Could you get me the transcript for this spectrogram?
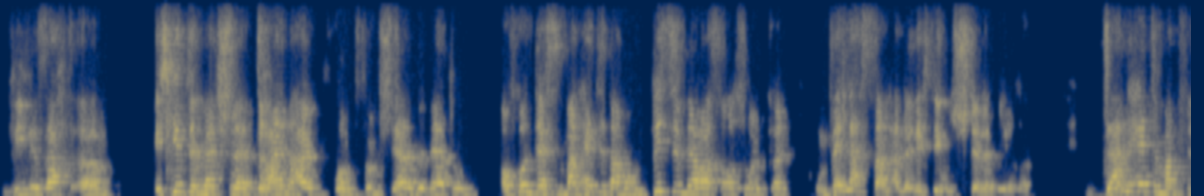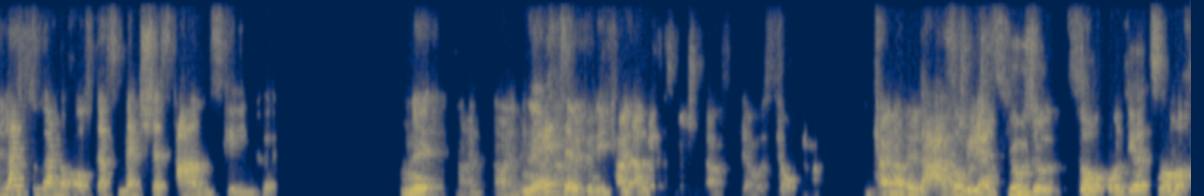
wie gesagt, ähm, ich gebe dem Match eine dreieinhalb von fünf Sterne Bewertung. Aufgrund dessen, man hätte da noch ein bisschen mehr was rausholen können. Und wenn das dann an der richtigen Stelle wäre, dann hätte man vielleicht sogar noch auf das Match des Abends gehen können. Nee. Nein, nein. Nee, Hätte. In definitiv. keiner Welt abends, der ist ja auch. In keiner Welt. Da, so wie as usual. So, und jetzt noch noch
